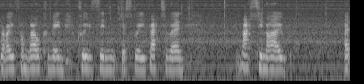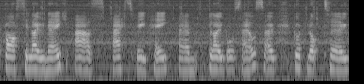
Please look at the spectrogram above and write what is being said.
growth and welcoming cruise industry veteran Massimo Brancaleoni as SVP um, Global Sales. So good luck to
